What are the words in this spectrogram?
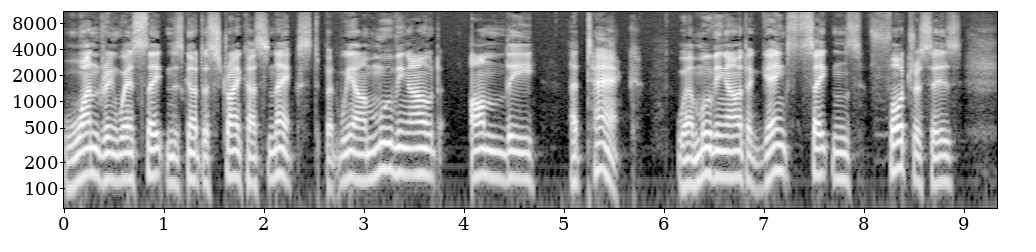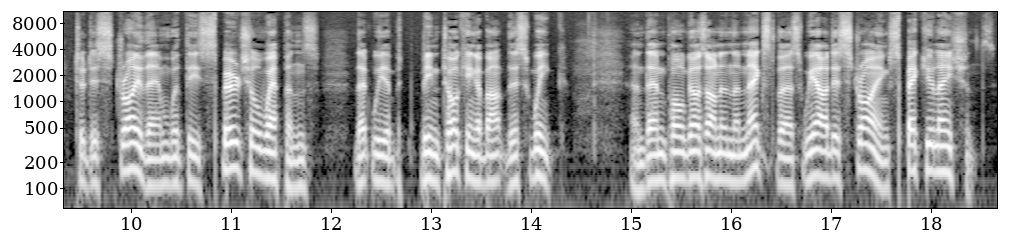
wondering where Satan is going to strike us next, but we are moving out on the attack. We're moving out against Satan's fortresses to destroy them with these spiritual weapons that we have been talking about this week. And then Paul goes on in the next verse we are destroying speculations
